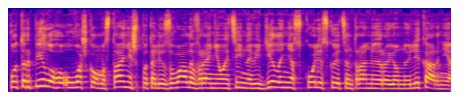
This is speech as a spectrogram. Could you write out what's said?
Потерпілого у важкому стані шпиталізували в реанімаційне відділення Сколівської центральної районної лікарні.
